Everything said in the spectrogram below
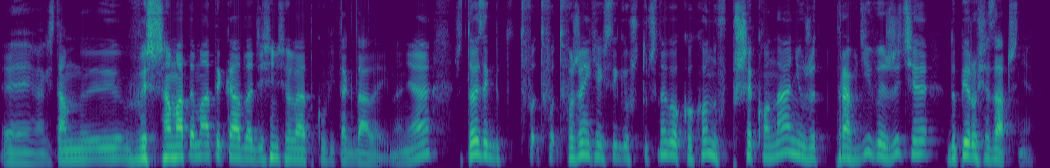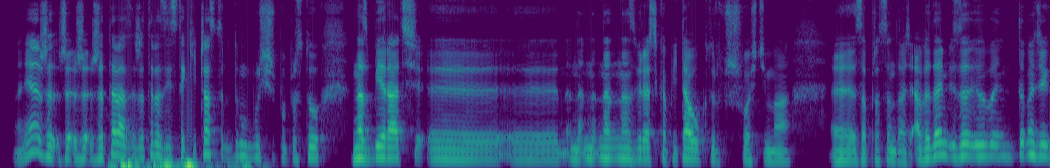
e, jakaś tam y, wyższa matematyka dla dziesięciolatków i tak dalej, no nie? Że to jest jakby tworzenie jakiegoś takiego sztucznego kokonu w przekonaniu, że prawdziwe życie dopiero się zacznie No nie? Że, że, że, teraz, że teraz jest taki czas, ty musisz po prostu nazbierać, yy, yy, na, na, nazbierać kapitału, który w przyszłości ma yy, zaprocentować. A wydaje mi się, to będzie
